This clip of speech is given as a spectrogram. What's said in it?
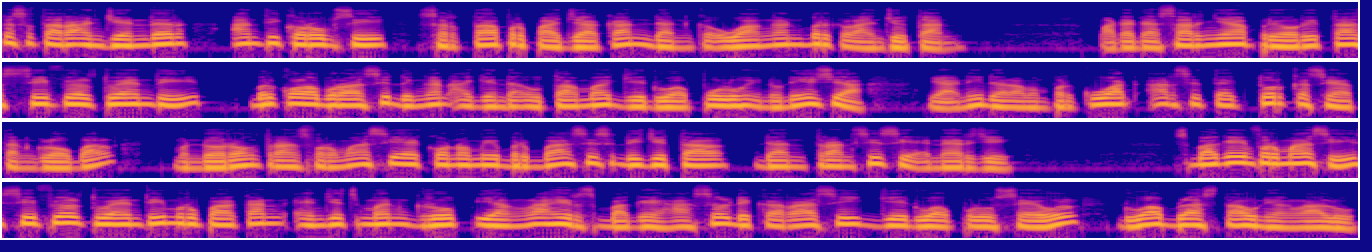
kesetaraan gender, anti korupsi, serta perpajakan dan keuangan berkelanjutan. Pada dasarnya, prioritas Civil 20 berkolaborasi dengan agenda utama G20 Indonesia yakni dalam memperkuat arsitektur kesehatan global, mendorong transformasi ekonomi berbasis digital dan transisi energi. Sebagai informasi, Civil 20 merupakan engagement group yang lahir sebagai hasil deklarasi G20 Seoul 12 tahun yang lalu,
